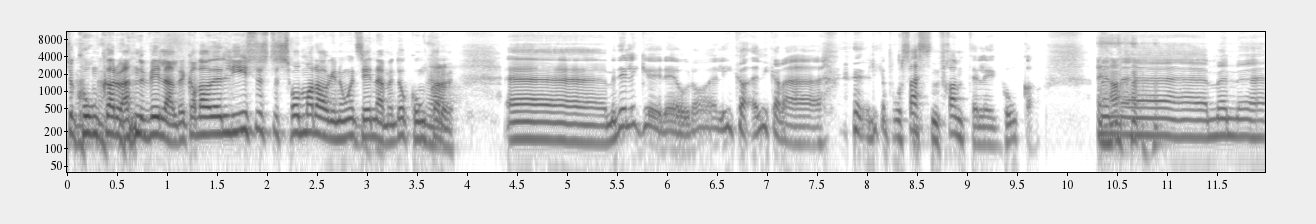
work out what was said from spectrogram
så konker du enten du vil. Eller det kan være den lyseste sommerdagen noensinne, men da konker Ja. du. Eh, men det er litt gøy, det òg, da. Jeg liker, jeg, liker jeg liker prosessen frem til jeg konker. Men, eh, men, eh,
